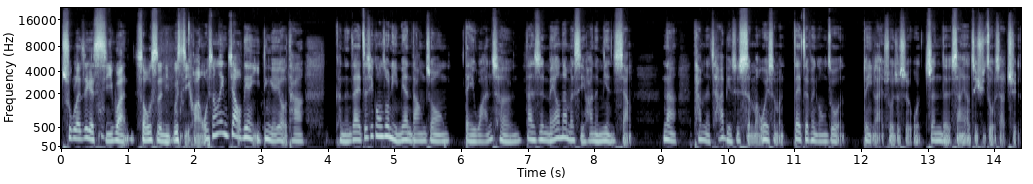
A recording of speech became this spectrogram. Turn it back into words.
除了这个洗碗收拾你不喜欢，我相信教练一定也有他可能在这些工作里面当中得完成，但是没有那么喜欢的面向。那他们的差别是什么？为什么在这份工作？对你来说，就是我真的想要继续做下去的。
